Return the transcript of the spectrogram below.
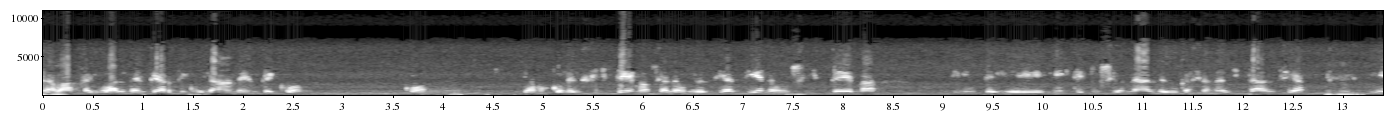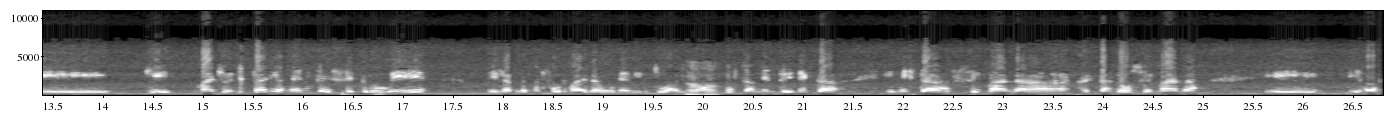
trabaja igualmente articuladamente con, con, digamos, con el sistema, o sea, la universidad tiene un sistema eh, institucional de educación a distancia eh, que mayoritariamente se provee de la plataforma de la UNE virtual, ¿no? Justamente en esta en esta semana, estas dos semanas, eh, hemos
